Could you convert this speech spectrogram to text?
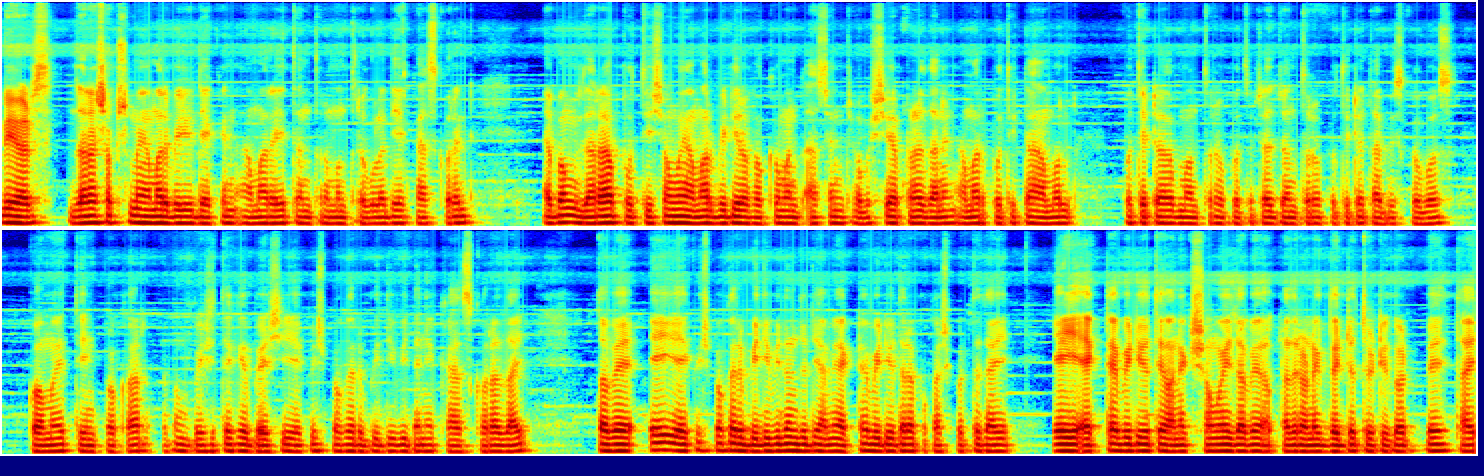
ভিউয়ার্স যারা সবসময় আমার ভিডিও দেখেন, আমার এই তন্ত্র মন্ত্রগুলো দিয়ে কাজ করেন, এবং যারা প্রতি সময় আমার ভিডিওর অপেক্ষমান আছেন, অবশ্যই আপনারা জানেন, আমার প্রতিটা আমল, প্রতিটা মন্ত্র, প্রতিটা যন্ত্র, প্রতিটা তাবিজ কবচ কমে তিন প্রকার এবং বেশি থেকে বেশি একুশ প্রকার বিধিবিধানে কাজ করা যায়। তবে এই একুশ প্রকার বিধিবিধান যদি আমি একটা ভিডিও দ্বারা প্রকাশ করতে যাই এই একটা ভিডিওতে অনেক সময় যাবে আপনাদের অনেক ধৈর্য ত্রুটি ঘটবে তাই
